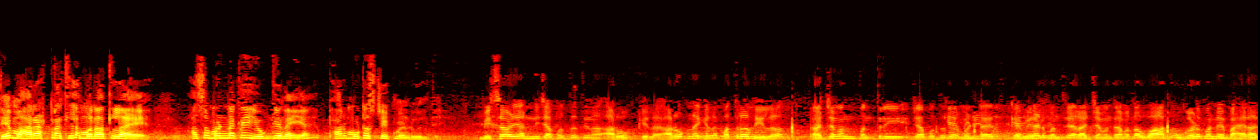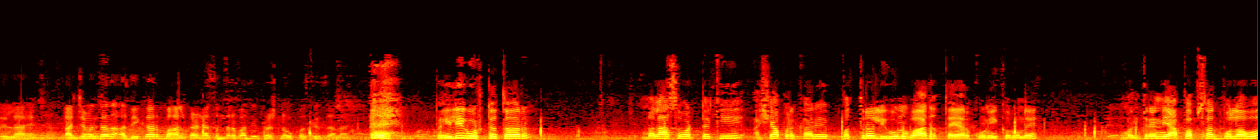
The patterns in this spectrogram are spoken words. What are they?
ते महाराष्ट्रातल्या मनातलं आहे. असं म्हणणं काही योग्य नाही आहे. फार मोठं स्टेटमेंट होईल ते. मिसाळ यांनी ज्या पद्धतीनं आरोप केला आरोप नाही केला पत्र लिहिलं. राज्यमंत्री ज्या पद्धतीने म्हणतायत कॅबिनेट मंत्री राज्यमंत्र्यांमधला वाद उघडपणे बाहेर आलेला आहे. राज्यमंत्र्यांना अधिकार बहाल करण्यासंदर्भातही प्रश्न उपस्थित झाला आहे. पहिली गोष्ट तर मला असं वाटतं की अशा प्रकारे पत्र लिहून वाद तयार कोणी करू नये. मंत्र्यांनी आपापसात बोलावं.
